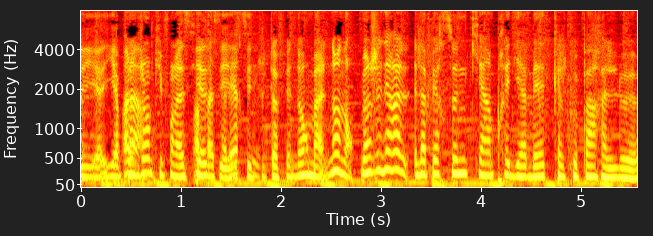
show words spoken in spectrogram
Il y a, il y a plein voilà. de gens qui font la va sieste, pas c'est tout à fait normal. Non, non. Mais en général, la personne qui a un prédiabète, quelque part, elle le.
